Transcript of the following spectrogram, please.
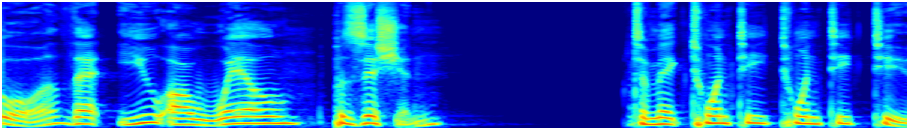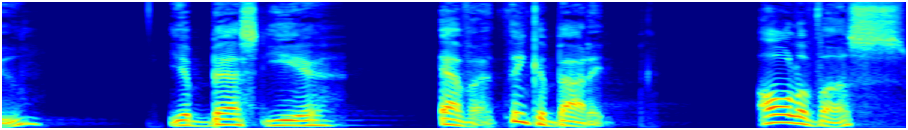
that you are well positioned to make 2022 your best year ever. Think about it. All of us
